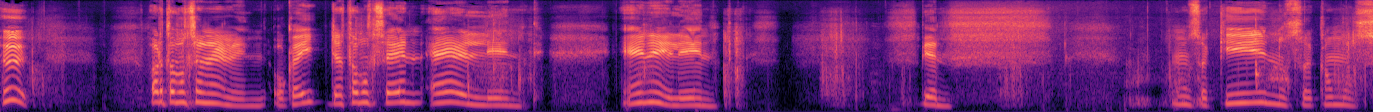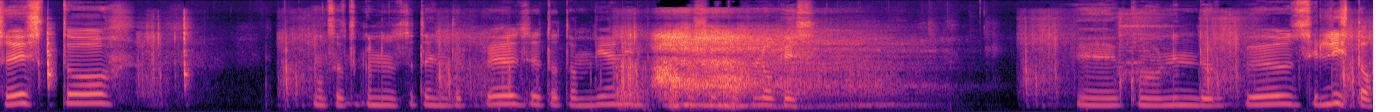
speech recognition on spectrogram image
eh. Ahora estamos en el end, ¿ok? Ya estamos en el end. En el end. Bien. Vamos aquí, nos sacamos esto. Vamos a sacar nuestro TNTP, esto también. Y a bloques. Eh, con Enderpearls y listo.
